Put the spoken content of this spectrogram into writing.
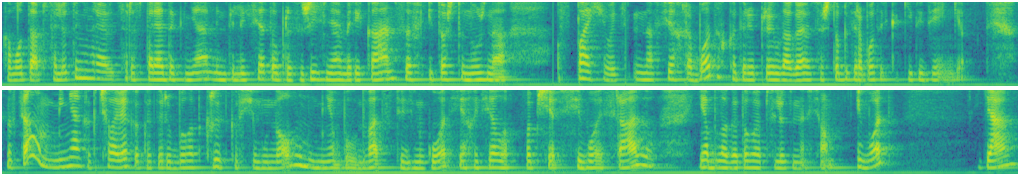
Кому-то абсолютно не нравится распорядок дня, менталитет, образ жизни американцев и то, что нужно впахивать на всех работах, которые предлагаются, чтобы заработать какие-то деньги. Но в целом меня, как человека, который был открыт ко всему новому, мне был 21 год, я хотела вообще всего и сразу, я была готова абсолютно на все. И вот я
